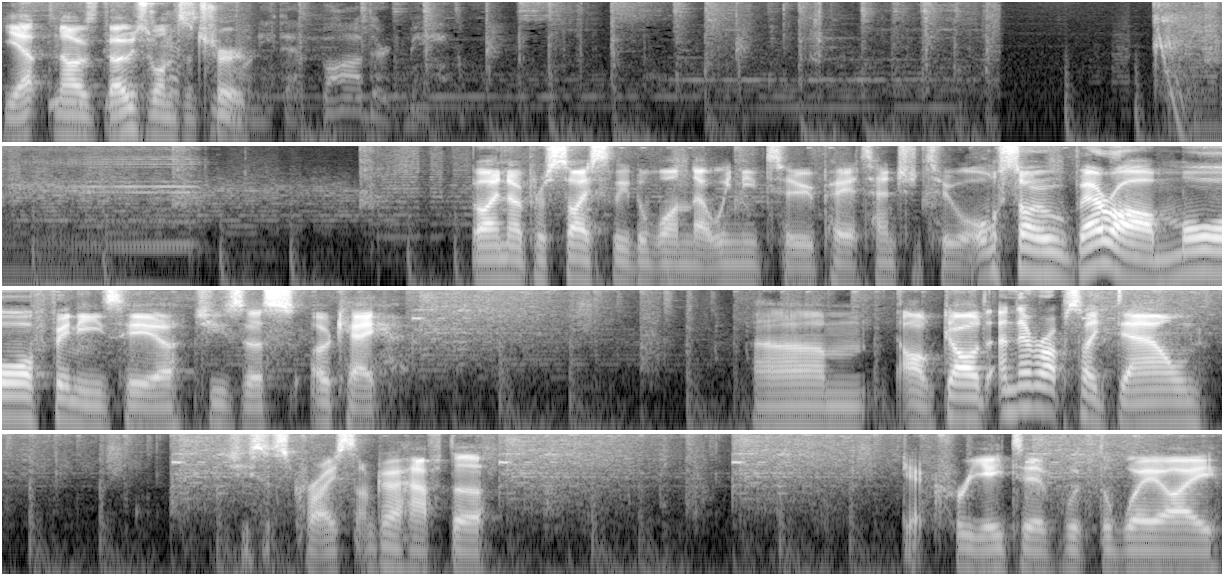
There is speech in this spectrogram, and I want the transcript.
Yep, no, those ones are true. But I know precisely the one that we need to pay attention to. Also, there are more finnies here. Jesus. Okay. Um. Oh, God. And they're upside down. Jesus Christ. I'm to have to get creative with the way I...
